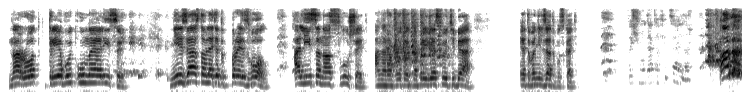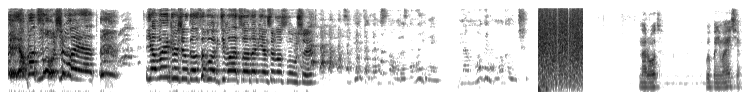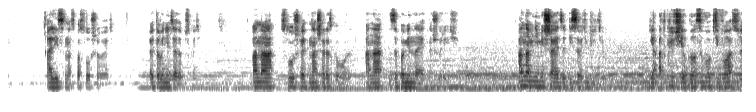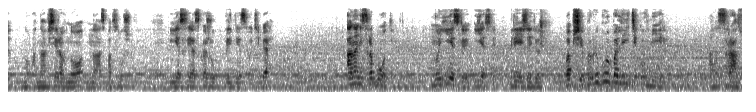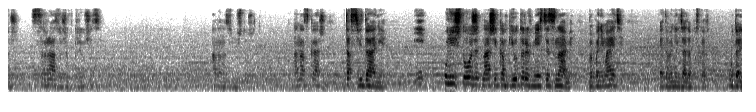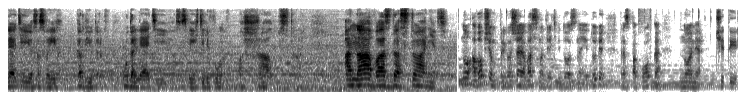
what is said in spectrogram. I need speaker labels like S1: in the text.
S1: Народ требует умной Алисы. Нельзя оставлять этот произвол. Алиса нас слушает. Она работает на приветствую тебя. Этого нельзя допускать.
S2: Почему так официально?
S1: Она меня подслушивает! Я выключил голосовую активацию, она меня все равно слушает.
S2: Теперь, когда мы снова разговариваем, намного-намного лучше.
S1: Народ, вы понимаете? Алиса нас послушивает. Этого нельзя допускать. Она слушает наши разговоры. Она запоминает нашу речь. Она мне мешает записывать видео. Я отключил голосовую активацию, но она все равно нас подслушивает. И если я скажу «приветствую тебя», она не сработает. Но если, если речь зайдет вообще про любую политику в мире, она сразу же, сразу же включится. Она нас уничтожит. Она скажет «до свидания» и уничтожит наши компьютеры вместе с нами. Вы понимаете? Этого нельзя допускать. Удаляйте ее со своих компьютеров. Удаляйте ее со своих телефонов. Пожалуйста. Она вас достанет. Ну, а в общем, приглашаю вас смотреть видос на ютубе распаковка номер 4.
